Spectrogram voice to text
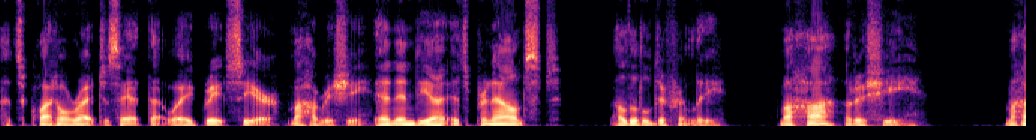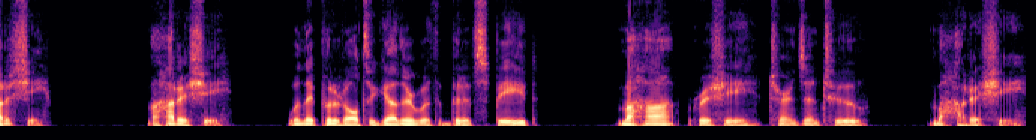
That's quite all right to say it that way, great seer, Maharishi. In India, it's pronounced a little differently, Maharishi, Maharishi, Maharishi. When they put it all together with a bit of speed, Maharishi turns into Maharishi.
